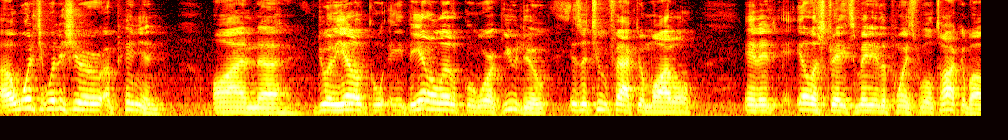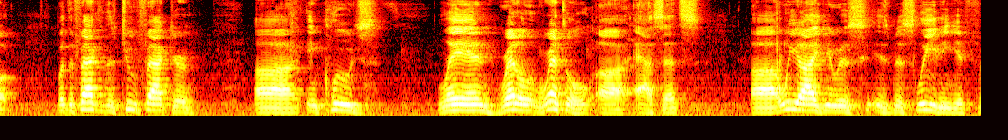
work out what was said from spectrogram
Uh, what, what is your opinion on uh, doing the analytical, the analytical work you do is a two-factor model, and it illustrates many of the points we'll talk about. But the fact that the two-factor uh, includes land rental rental assets, we argue is is misleading if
